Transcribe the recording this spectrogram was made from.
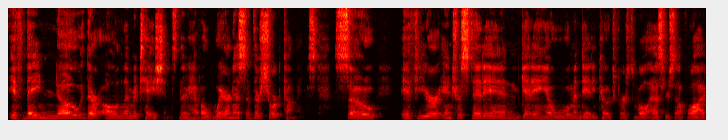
if they know their own limitations, they have awareness of their shortcomings. So if you're interested in getting a woman dating coach, first of all, ask yourself why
